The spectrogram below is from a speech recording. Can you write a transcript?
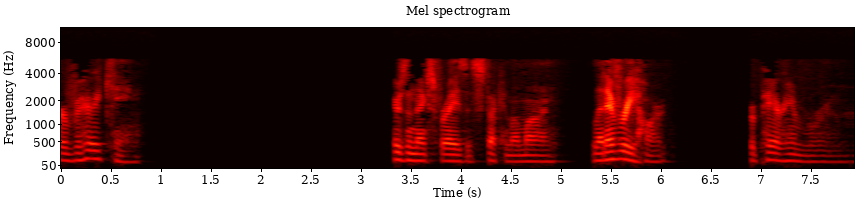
her very king. Here's the next phrase that's stuck in my mind. Let every heart prepare him room.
